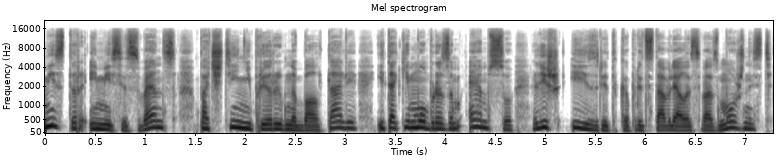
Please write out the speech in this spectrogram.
Мистер и миссис Венс почти непрерывно болтали, и таким образом Эмсу лишь изредка представлялась возможность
